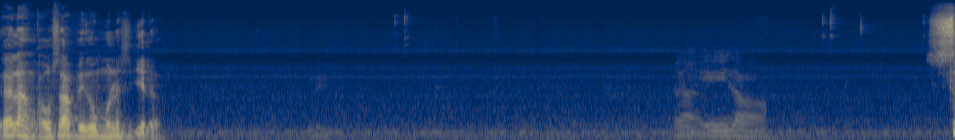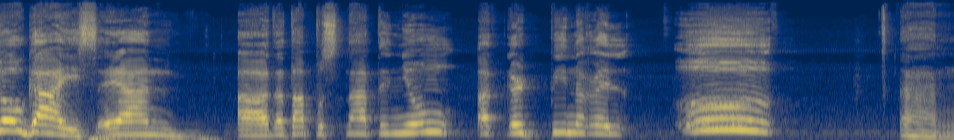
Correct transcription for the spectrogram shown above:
Teka lang, kausapin ko muna si Jello. Ako. So guys, ayan. ah natapos natin yung Atgard Pinnacle. Oh! Um,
